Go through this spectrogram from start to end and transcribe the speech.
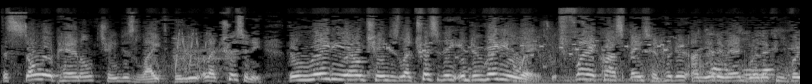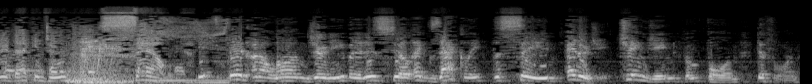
The solar panel changes light into electricity. The radio changes electricity into radio waves, which fly across space and hit on the other end where they're converted back into sound. It's been on a long journey, but it is still exactly the same energy, changing from form to form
